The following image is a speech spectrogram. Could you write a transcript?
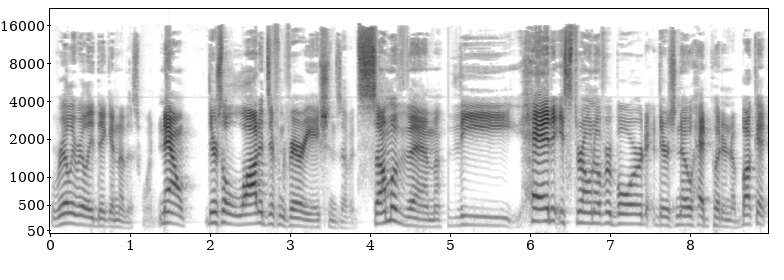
Really, really dig into this one. Now, there's a lot of different variations of it. Some of them, the head is thrown overboard, there's no head put in a bucket.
